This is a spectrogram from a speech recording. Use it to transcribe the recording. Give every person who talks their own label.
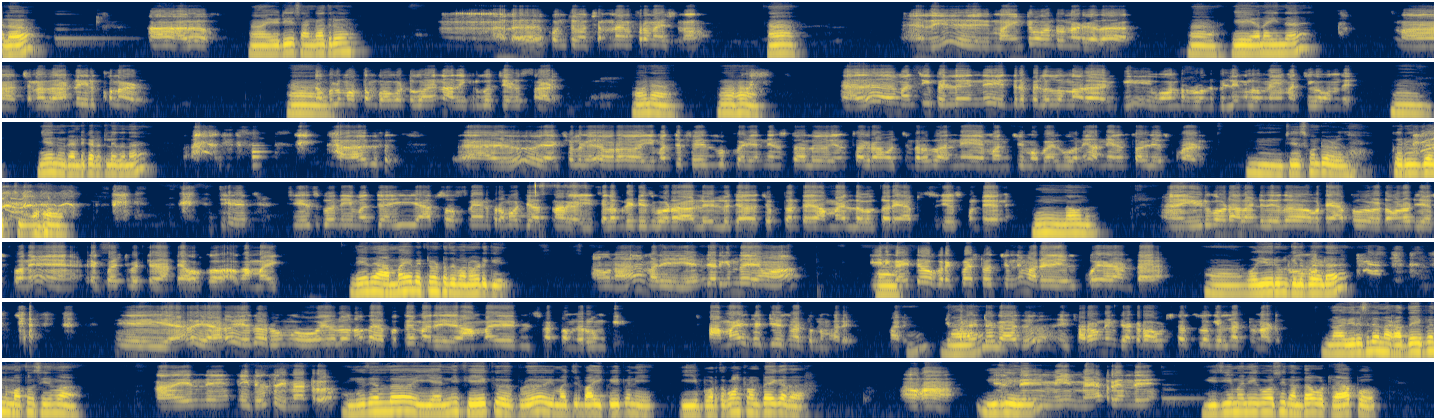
Speaker 1: Hello?
Speaker 2: Hello.
Speaker 1: ఏంటి సంగతులు?
Speaker 2: అలా కొంచెం చిన్న ఇన్ఫర్మేషన్. అది మా ఇంటి ఓనర్ ఉన్నాడు కదా.
Speaker 1: ఏమైనా అయిందా
Speaker 2: చిన్న దాంట్లో ఇరుక్కున్నాడు. డబ్బులు మొత్తం పోగొట్టుకొని నా దగ్గరికి వచ్చి ఏడుస్తున్నాడు.
Speaker 1: అవునా?
Speaker 2: అదే మంచిగా పెళ్ళయింది. ఇద్దరు పిల్లలు ఉన్నారు. ఆడికి ఓనర్ రెండు బిల్డింగ్లు ఉన్నాయి. మంచిగా ఉంది.
Speaker 1: నేను రెంట్
Speaker 2: కాదు. ఆడు యాక్చువల్గా ఎవరో ఈ మధ్య ఫేస్బుక్ అవన్నీ ఇన్స్టాల్ ఇన్స్టాగ్రామ్ వచ్చిన తర్వాత అన్ని మంచి మొబైల్ కొని అన్ని ఇన్స్టాల్ చేసుకున్నాడు.
Speaker 1: చేసుకుంటాడు. కరువు బ్యాచ్.
Speaker 2: చేసుకొని మధ్య ఈ యాప్స్ వస్తున్నాయని ప్రమోట్ చేస్తున్నారు ఈ సెలబ్రిటీస్ కూడా వాళ్ళు వీళ్ళు చెప్తుంటే అమ్మాయిలు తగులుతారు యాప్స్ చేసుకుంటే అని.
Speaker 1: అవును.
Speaker 2: ఈడు కూడా అలాంటిది ఏదో ఒకటి యాప్ డౌన్లోడ్ చేసుకొని రిక్వెస్ట్ పెట్టాడంటే ఎవరికో ఒక అమ్మాయికి.
Speaker 1: లేదా అమ్మాయి పెట్టి ఉంటుంది మనోడికి.
Speaker 2: అవునా? మరి ఏం జరిగిందో ఏమో. ఈయనకైతే ఒక రిక్వెస్ట్ వచ్చింది మరి వెళ్ళిపోయాడంట.
Speaker 1: ఓయో రూమ్కి వెళ్ళిపోయాడా?
Speaker 2: ఏడో ఏడో ఏదో రూమ్ ఓయోలోనో లేకపోతే మరి అమ్మాయి పిలిచినట్టుంది రూమ్కి అమ్మాయి సెట్ చేసినట్టుంది మరి. మరి ఇప్పుడైతే కాదు ఈ సరౌండింగ్స్ ఎక్కడో అవుట్స్కట్స్లోకి వెళ్ళినట్టున్నాడు.
Speaker 1: నాకు తెలుసులే నాకు అర్థమైపోయింది మొత్తం సినిమా.
Speaker 2: ఏంది? నీకు తెలుసు ఈ మ్యాటర్?
Speaker 1: ఎందుకు ఇవన్నీ ఫేక్. ఇప్పుడు ఈ మధ్యన బాగా ఎక్కువైపోయినాయి. ఈ బుడత గుంటలు ఉంటాయి కదా. ఈజీ
Speaker 2: ఏంది? మీ మ్యాటర్ ఏంది?
Speaker 1: ఈజీ మనీ కోసం ఇదంతా ఒక ట్రాప్.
